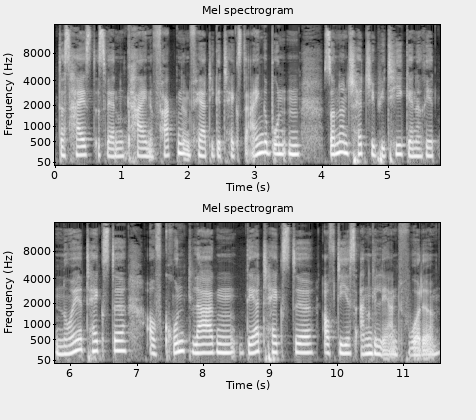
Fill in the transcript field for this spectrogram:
Das heißt, es werden keine Fakten in fertige Texte eingebunden, sondern ChatGPT generiert neue Texte auf Grundlagen der Texte, auf die es angelernt wurde.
